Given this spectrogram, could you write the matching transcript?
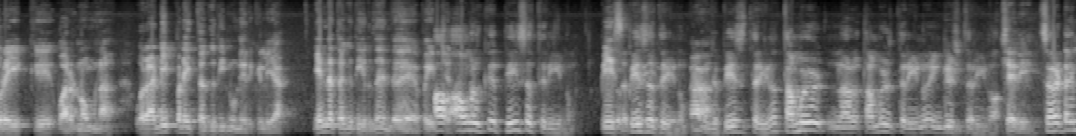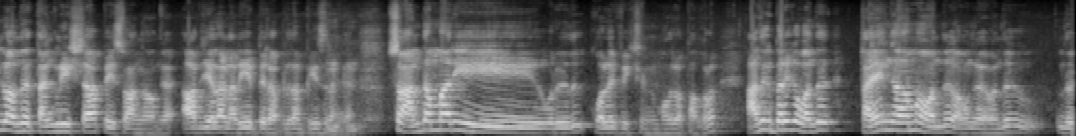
துறைக்கு வரணும்னா ஒரு அடிப்படை தகுதின்னு ஒன்று இருக்கு இல்லையா? என்ன தகுதி இருந்தால் இந்த பயிற்சி அவ- அவங்களுக்கு பேச தெரியணும். பேச பேச தெரியணும். கொஞ்சம் பேச தெரியணும். தமிழ் தமிழ் தெரியணும் இங்கிலீஷ் தெரியணும். சரி. சில டைமில் வந்து தங்கிலீஷாக பேசுவாங்க அவங்க. ஆர்ஜியெல்லாம் நிறைய பேர் அப்படி தான் பேசுகிறாங்க ஸோ அந்த மாதிரி ஒரு இது குவாலிஃபிகேஷன் முதல்ல பார்க்குறோம். அதுக்கு பிறகு வந்து தயங்காமல் வந்து அவங்க வந்து இந்த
